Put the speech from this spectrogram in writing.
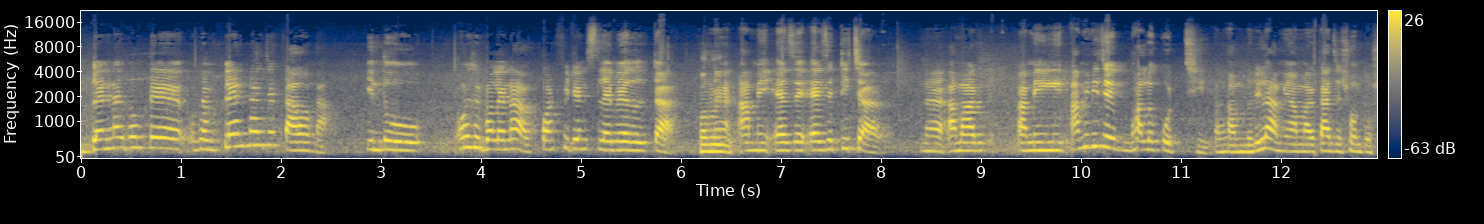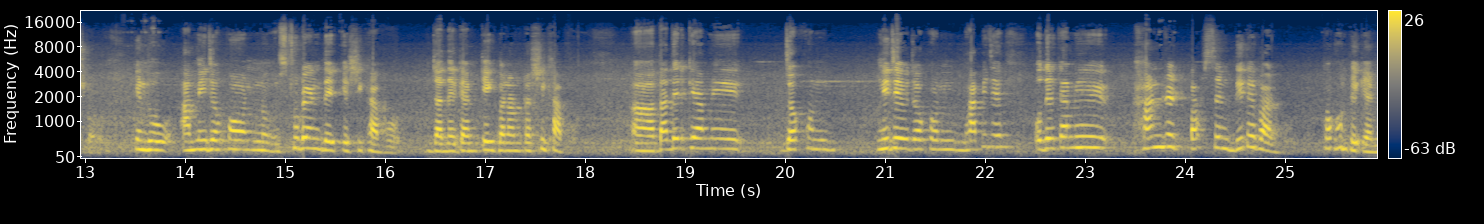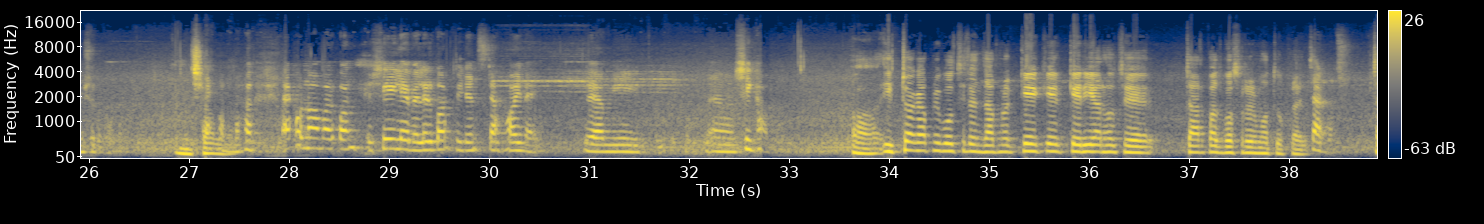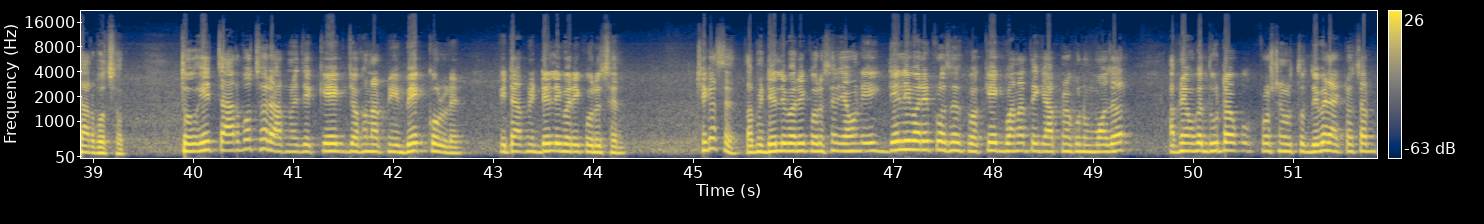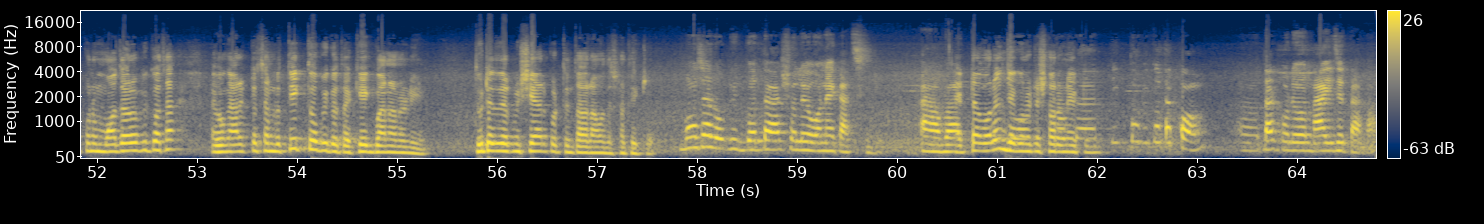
প্ল্যান নাই বলতে ওইভাবে প্ল্যান নাই যে তাও না। কিন্তু ওই যে বলে না কনফিডেন্স লেভেলটা কারণ আমি as a as a teacher আমার আমি আমি নিজে ভালো করছি আলহামদুলিল্লাহ আমি আমার কাজে সন্তুষ্ট। কিন্তু আমি যখন স্টুডেন্টদেরকে শিখাবো যাদেরকে আমি কেক বানানোটা শিখাবো তাদেরকে আমি যখন নিজে যখন ভাবি যে ওদেরকে আমি হান্ড্রেড পার্সেন্ট দিতে পারব তখন থেকে আমি শুরু করব। এখন এখনও আমার সেই লেভেলের কনফিডেন্সটা হয় নাই যে আমি শিখাবো। একটু আগে আপনি বলছিলেন যে আপনার কেকের কেরিয়ার হচ্ছে চার পাঁচ বছরের মতো প্রায়। চার বছর। তো এই চার বছরে আপনার যে কেক যখন আপনি বেক করলেন এটা আপনি ডেলিভারি করেছেন। ঠিক আছে? আপনি ডেলিভারি করেছেন। এখন এই ডেলিভারি প্রসেস বা কেক বানাতে গিয়ে আপনার কোনো মজার আপনি আমাকে দুটো প্রশ্নের উত্তর দেবেন। একটা হচ্ছে আপনার কোনো মজার অভিজ্ঞতা এবং আরেকটা হচ্ছে আপনার তিক্ত অভিজ্ঞতা কেক বানানো নিয়ে। দুটো যদি আপনি শেয়ার করতেন তাহলে আমাদের সাথে একটু। মজার অভিজ্ঞতা আসলে অনেক আছে। আবার একটা বলেন যে কোনো একটা স্মরণীয় একটা। তিক্ত অভিজ্ঞতা কম তারপরেও নাই যে তা না।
